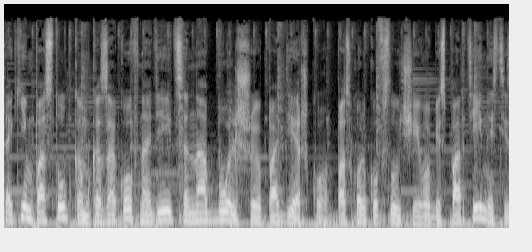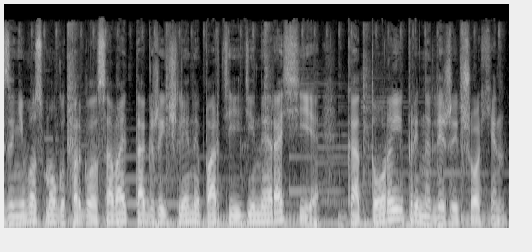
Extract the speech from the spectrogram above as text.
Таким поступком Казаков надеется на большую поддержку, поскольку в случае его беспартийности за него смогут проголосовать также и члены партии «Единая Россия», которой принадлежит Шохин.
